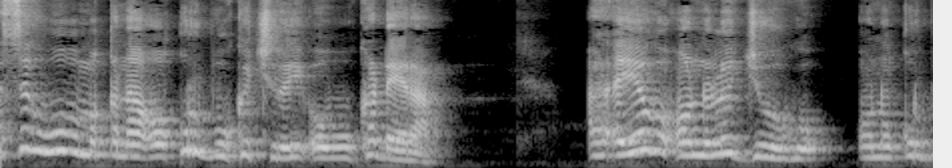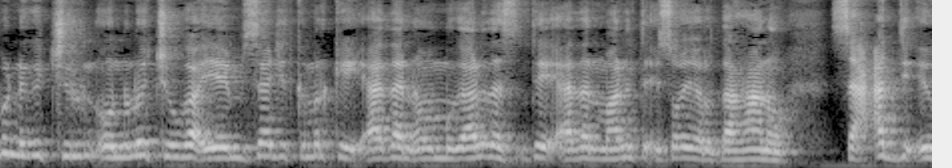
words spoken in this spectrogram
Asaga wuuba maqnaa oo qurbuu ka jiray oo wuu ka dheeraa. Iyaga oo nala joogo oonan qurbo naga jirin oo nala jooga ayaa masaajidka markay aadaan ama magaaladaas intay aadaan maalinta ay soo yardaahaanoo saacaddii ay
